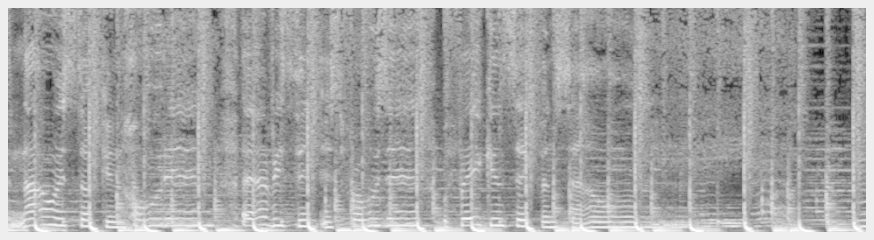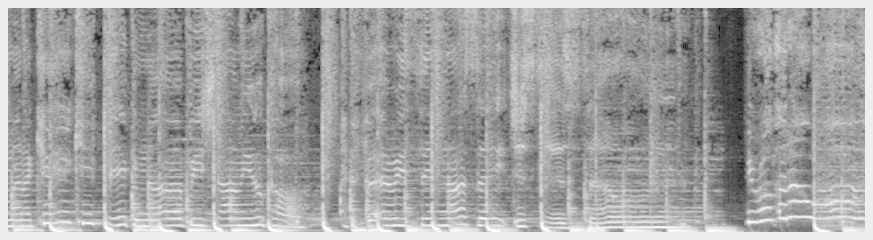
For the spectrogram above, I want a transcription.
And now we're stuck in holding. Everything is frozen. We're faking safe and sound. Man, I can't keep picking up each time you call. If everything I say just is down. You're all that I want.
